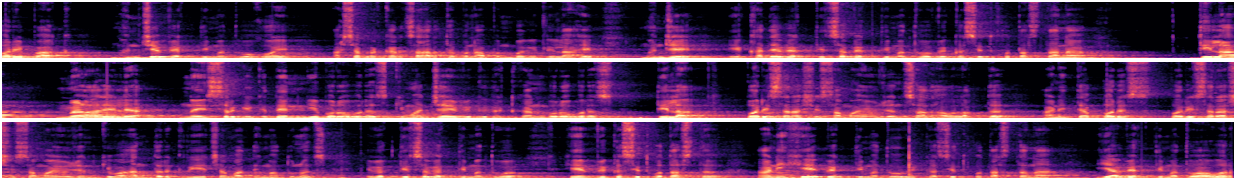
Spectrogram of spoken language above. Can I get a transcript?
परिपाक म्हणजे व्यक्तिमत्व होय अशा प्रकारचा अर्थ पण आपण बघितलेला आहे. म्हणजे एखाद्या व्यक्तीचं व्यक्तिमत्व विकसित होत असताना तिला मिळालेल्या नैसर्गिक देणगीबरोबरच किंवा जैविक घटकांबरोबरच तिला परिसराशी समायोजन साधावं लागतं आणि त्या परिस परिसराशी समायोजन किंवा आंतरक्रियेच्या माध्यमातूनच व्यक्तीचं व्यक्तिमत्व हे विकसित होत असतं. आणि हे व्यक्तिमत्व विकसित होत असताना या व्यक्तिमत्वावर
